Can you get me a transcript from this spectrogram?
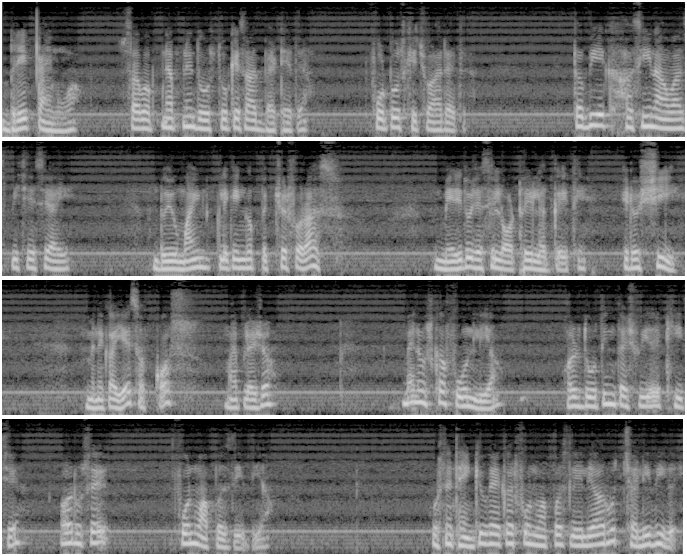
ब्रेक टाइम हुआ। सब अपने अपने दोस्तों के साथ बैठे थे। फ़ोटोज़ खिंचवा रहे थे। तभी एक हसीन आवाज़ पीछे से आई। Do you mind clicking a picture for us मेरी तो जैसे लॉटरी लग गई थी। इट वॉज़ शी मैंने कहा येस ऑफकोर्स माई प्लेजर मैंने उसका फ़ोन लिया और दो तीन तस्वीरें खींचे। और उसे फ़ोन वापस दे दिया। उसने थैंक यू कहकर फ़ोन वापस ले लिया और वो चली भी गई।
